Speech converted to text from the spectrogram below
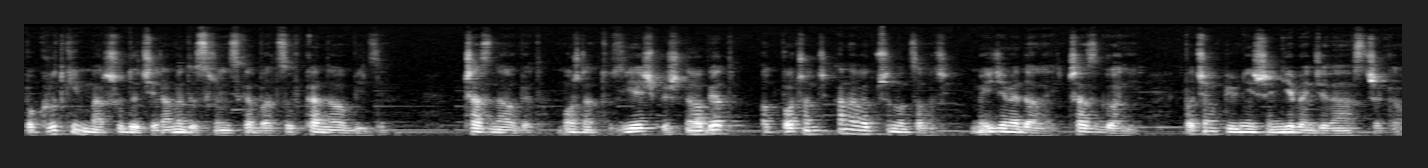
Po krótkim marszu docieramy do schroniska Bacówka na Obidzy. Czas na obiad. Można tu zjeść pyszny obiad, odpocząć, a nawet przenocować. My idziemy dalej. Czas goni. Pociąg piwniczy nie będzie na nas czekał.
